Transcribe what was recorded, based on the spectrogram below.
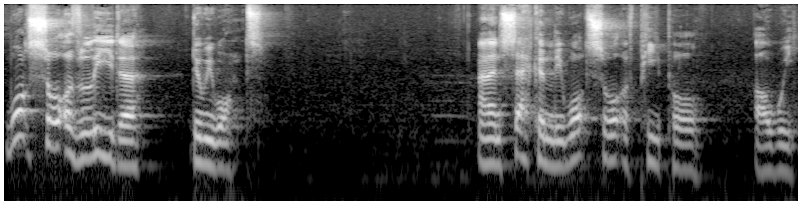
What sort of leader do we want? And then, secondly, what sort of people are we?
